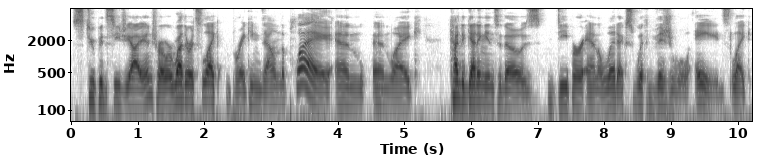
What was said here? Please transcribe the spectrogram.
stupid CGI intro or whether it's like breaking down the play and and like kind of getting into those deeper analytics with visual aids like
